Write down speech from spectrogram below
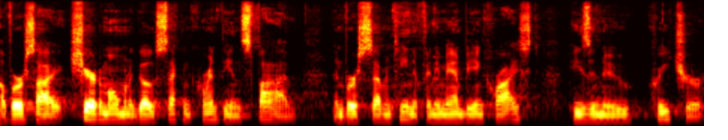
A verse I shared a moment ago, 2 Corinthians 5 and verse 17. If any man be in Christ, he's a new creature.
